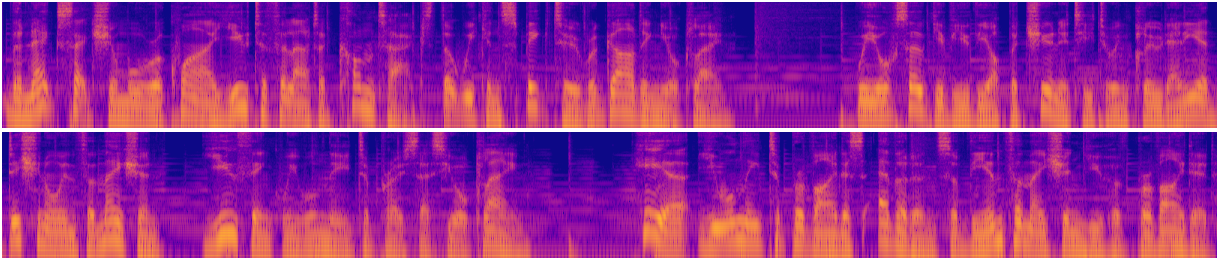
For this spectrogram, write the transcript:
The next section will require you to fill out a contact that we can speak to regarding your claim. We also give you the opportunity to include any additional information you think we will need to process your claim. Here, you will need to provide us evidence of the information you have provided.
